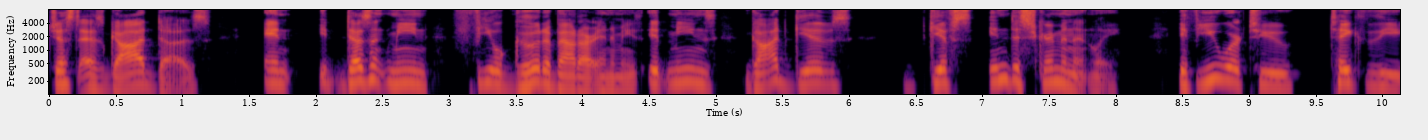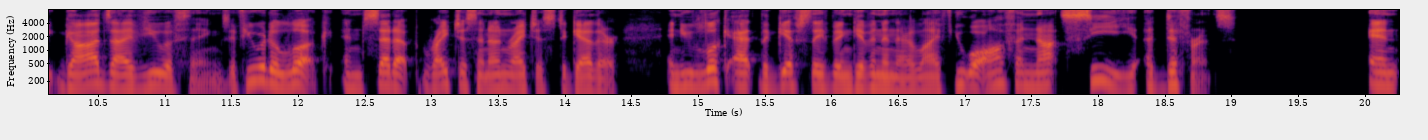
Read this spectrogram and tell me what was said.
just as God does. And it doesn't mean feel good about our enemies, it means God gives gifts indiscriminately. If you were to take the God's eye view of things, if you were to look and set up righteous and unrighteous together, and you look at the gifts they've been given in their life, you will often not see a difference. And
